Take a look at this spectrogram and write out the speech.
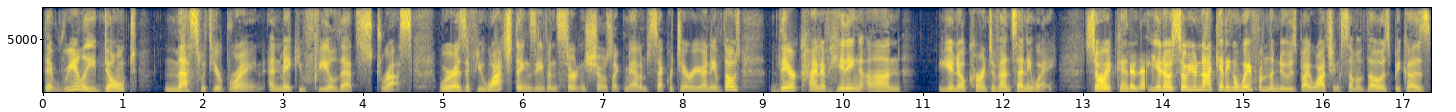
that really don't mess with your brain and make you feel that stress. Whereas if you watch things, even certain shows like Madam Secretary or any of those, they're kind of hitting on you know, current events anyway. So right. it can, you know, true. so you're not getting away from the news by watching some of those because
